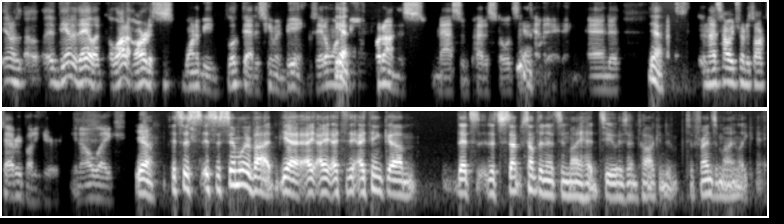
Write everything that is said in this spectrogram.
you know, uh, at the end of the day, like a lot of artists want to be looked at as human beings. They don't want Yeah. to be put on this massive pedestal. It's Yeah. intimidating, and Yeah. that's, and that's how we try to talk to everybody here. You know, like Yeah, it's a it's a similar vibe. Yeah, I I I, th- I think um, that's that's something that's in my head too as I'm talking to, to friends of mine. Like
